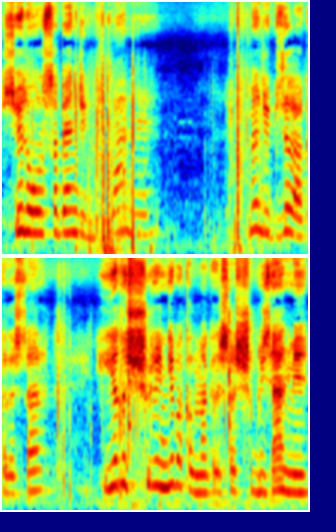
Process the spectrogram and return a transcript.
Şöyle olsa bence güzel mi? Bence güzel arkadaşlar. Ya da şu renge bakalım arkadaşlar. Şu güzel mi?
